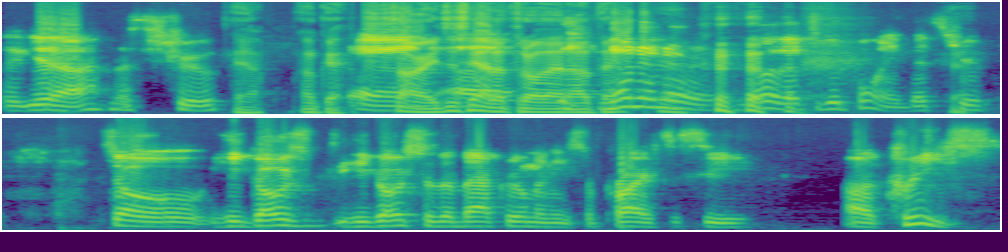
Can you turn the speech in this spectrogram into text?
yeah, that's true. Yeah. Okay. And, Sorry, just had to uh, throw that out there. No, no, no, no, no. That's a good point. That's true. So he goes, he goes to the back room, and he's surprised to see uh, Kreese.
